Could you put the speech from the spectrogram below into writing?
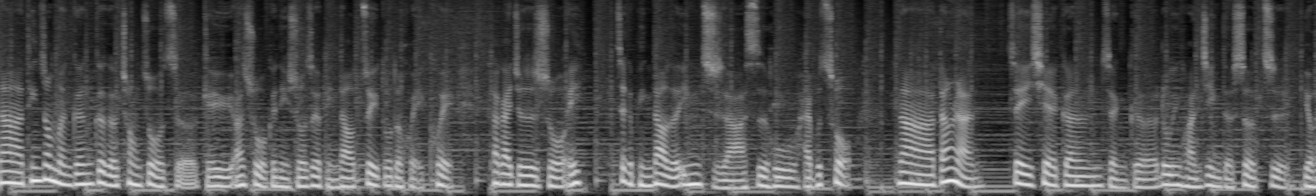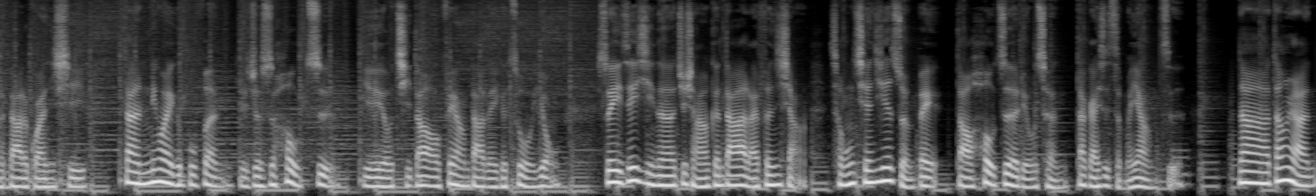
那听众们跟各个创作者给予安叔我跟你说这个频道最多的回馈，大概就是说，诶，这个频道的音质啊似乎还不错。那当然，这一切跟整个录音环境的设置有很大的关系，但另外一个部分，也就是后置，也有起到非常大的一个作用。所以这一集呢，就想要跟大家来分享，从前期的准备到后置的流程大概是怎么样子。那当然，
